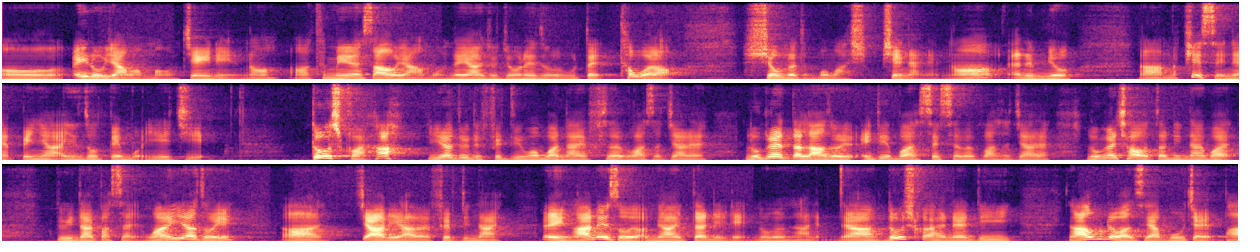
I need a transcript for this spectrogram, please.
ဟိုအဲ့လိုရမှာမဟုတ်ကျင်းနေနော်သမင်းရဲ့စားရအောင်မို့200ကျော်ကျော်လေးဆိုထက်ဝက်တော့ ရှုံးတဲ့ပုံမှာဖြစ်နိုင်တယ်เนาะအဲ့လိုမျိုးအာမဖြစ်စေနဲ့ပညာအရင်ဆုံးသင်ဖို့အရေးကြီး Dogecoin ဟာဒီရတူ51.97%ကျတယ်လွန်ခဲ့တဲ့လဆိုရင်18.67%ကျတယ်လွန်ခဲ့6 39.39% one year ဆိုရင်အာကျနေရပဲ59အေး9နှစ်ဆိုရင်အများကြီးတက်နေတယ်လွန်ခဲ့9နှစ်အဲ Dogecoin နဲ့ဒီ9ခုတော့ဆရာပိုကြိုက်ဘာ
